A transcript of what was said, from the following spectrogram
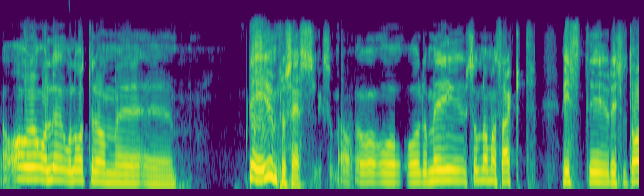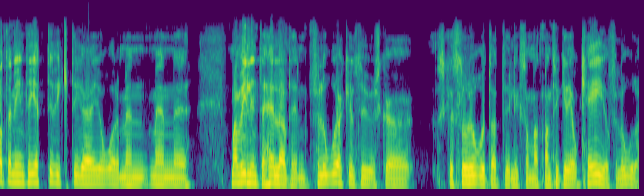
Och, och, och låter dem... Eh, eh, det är ju en process liksom. Ja. Och, och, och, de är ju som de har sagt. Visst, resultaten är inte jätteviktiga i år men, men eh, man vill inte heller att en förlorarkultur ska, ska slå rot att, det liksom, att man tycker det är okej okay att förlora.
